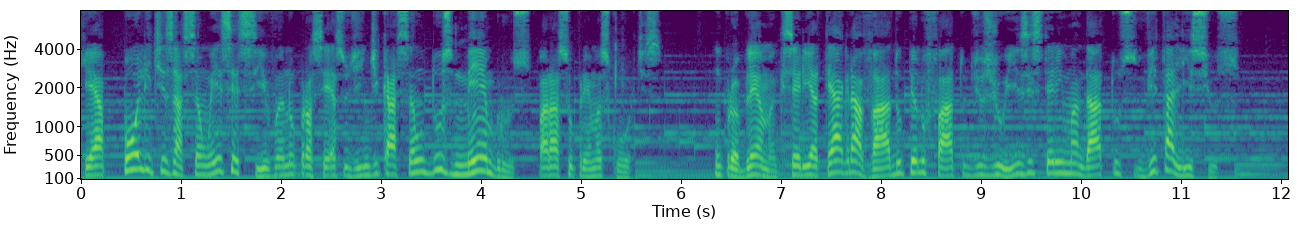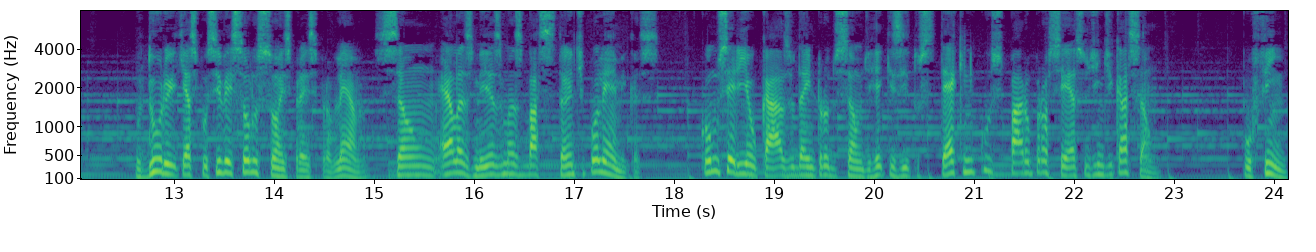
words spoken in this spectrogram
que é a politização excessiva no processo de indicação dos membros para as Supremas Cortes. Um problema que seria até agravado pelo fato de os juízes terem mandatos vitalícios. O duro é que as possíveis soluções para esse problema são elas mesmas bastante polêmicas, como seria o caso da introdução de requisitos técnicos para o processo de indicação. Por fim,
